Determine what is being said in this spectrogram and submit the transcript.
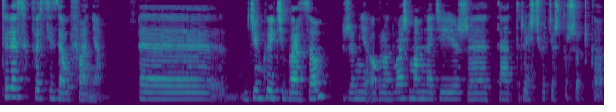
Tyle z kwestii zaufania. Eee, dziękuję Ci bardzo, że mnie oglądłaś. Mam nadzieję, że ta treść chociaż troszeczkę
